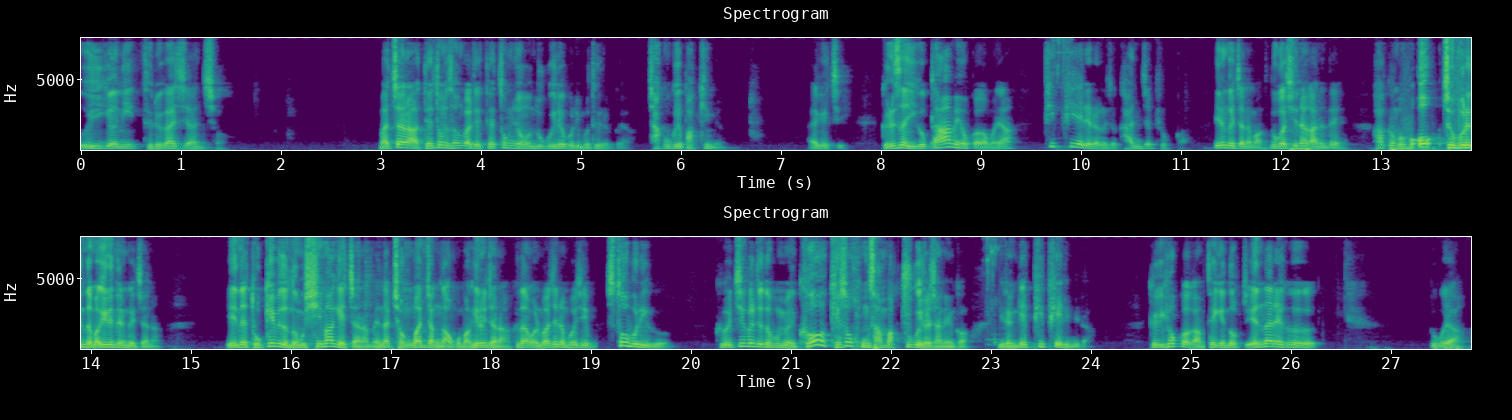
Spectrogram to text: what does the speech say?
의견이 들어가지 않죠. 맞잖아. 대통령 선거할 때 대통령은 누구 이래버리면 어떻게 될 거야? 자꾸 그게 박히면. 알겠지? 그래서 이거 다음에 효과가 뭐냐? PPL이라고 그러죠. 간접 효과. 이런 거 있잖아. 막 누가 지나가는데 가끔 보면 어? 저 브랜드 막 이래 되는 거 있잖아. 옛날 도깨비도 너무 심하게 했잖아. 맨날 정관장 나오고 막 이러잖아. 그 다음 얼마 전에 뭐지? 스토브리그. 그거 찍을 때도 보면 그거 계속 홍삼 막 주고 이러잖아요. 그러니까 이런 게 PPL입니다. 그 효과가 되게 높죠. 옛날에 그 누구야?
